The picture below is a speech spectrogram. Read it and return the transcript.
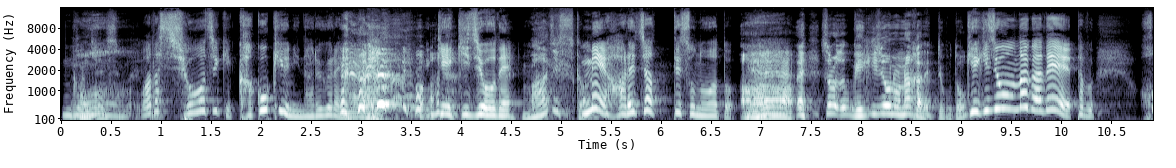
感じですよ。う私正直過呼吸になるぐらいの。劇場で。マジっすか？目腫れちゃってその後。あー。えそれ劇場の中でってこと？劇場の中で多分本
